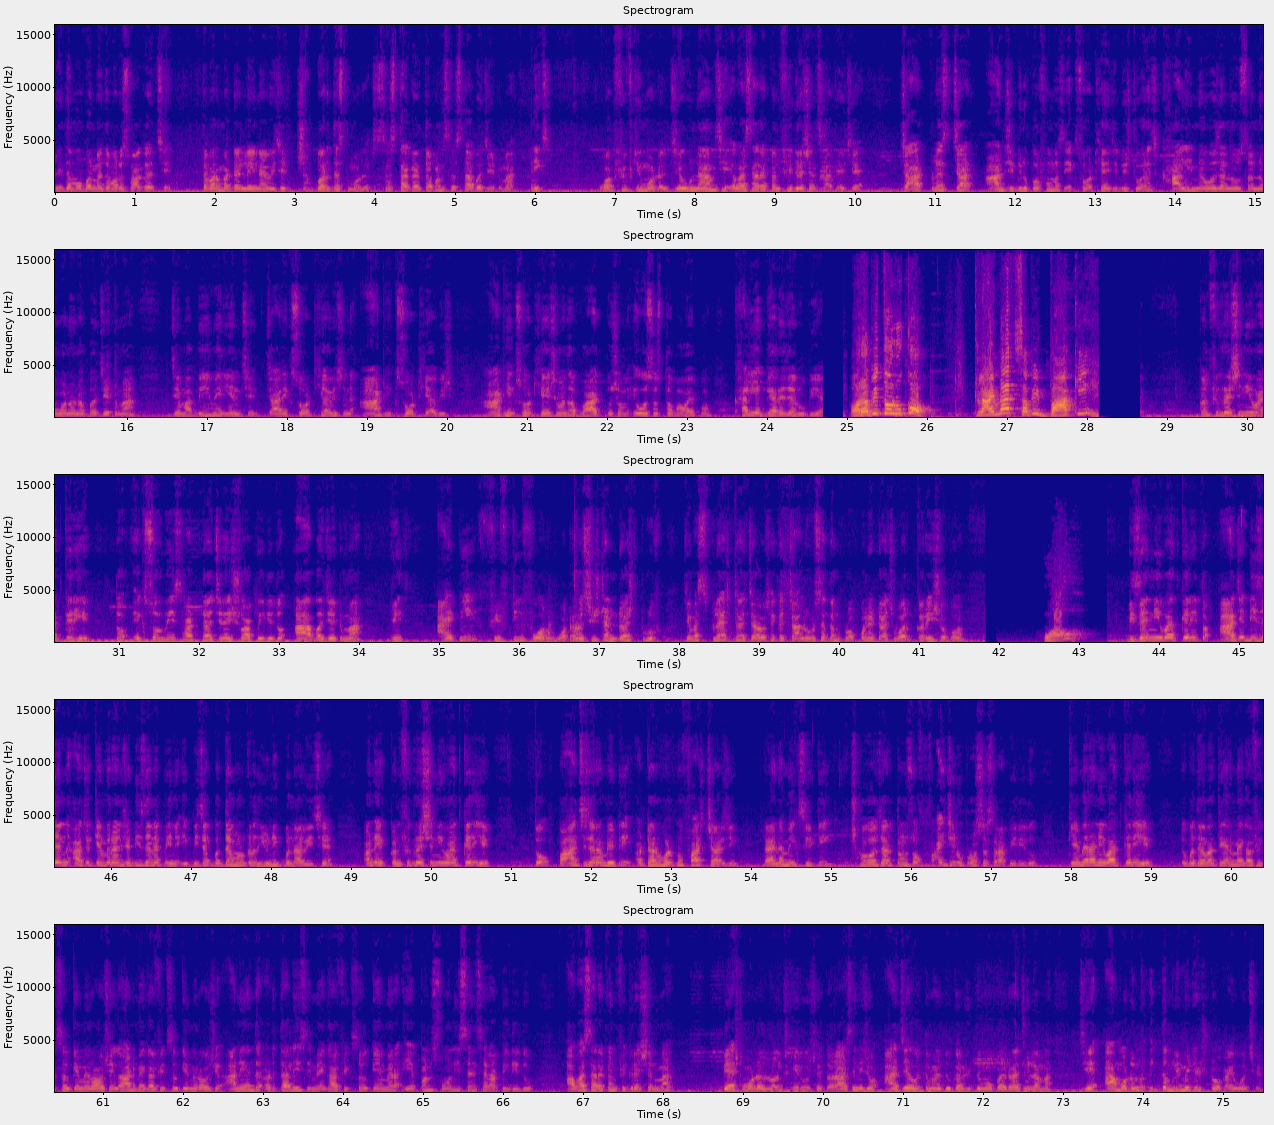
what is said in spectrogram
Rhythm મોબાઈલમાં તમારું સ્વાગત છે તમારા માટે લઈને આવી છે જબરદસ્ત મોડલ સસ્તા કરતા પણ સસ્તા બજેટમાં ફિનિક્સ વોટ ફિફ્ટી મોડલ જેવું નામ છે એવા સારા કન્ફિગરેશન સાથે છે ચાર પ્લસ ચાર આઠ જીબી નું પરફોર્મન્સ એકસો અઠ્યાસી જીબી સ્ટોરેજ ખાલી નવ હજાર નવસો નવ્વાણું ના બજેટમાં જેમાં બે વેરિયન્ટ છે ચાર એકસો અઠ્યાવીસ અને આઠ એકસો અઠ્યાવીસ આઠ એકસો અઠ્યાવીસ માં તો વાત પૂછો એવો સસ્તો ભાવ આપ્યો ખાલી અગિયાર હજાર રૂપિયા और अभी तो रुको क्लाइमैक्स अभी बाकी કન્ફિગ્રેશનની વાત કરીએ તો એકસો વીસ હર્ટ ટચ રેશો આપી દીધો. આ બજેટમાં with IP fifty four water resistant dust proof જેમાં સ્પ્લેશ ટચ આવશે કે ચાલુ વર્ષે તમે પ્રોપરલી ટચ વર્ક કરી શકો. વાવ ડિઝાઇનની વાત કરીએ તો આ જે ડિઝાઇન આ જે કેમેરાની જે ડિઝાઇન આપીને એ બીજા બધા મોડ કરતા યુનિક બનાવી છે. અને કન્ફિગ્રેશનની વાત કરીએ તો પાંચ હજાર બેટરી અઢાર વોલ્ટનું ફાસ્ટ ચાર્જિંગ ડાયનામિક સિટી છ હજાર ત્રણસો ફાઈવજીનું પ્રોસેસર આપી દીધું. કેમેરાની વાત કરીએ તો બધામાં તેર મેગાપિક્સલ કેમેરો આવશે આઠ મેગાપિક્સલ કેમેરો આવશે. આની અંદર અડતાલીસ મેગાપિક્સલ કેમેરા એ પણ સોની સેન્સર આપી દીધું. આવા સારા કન્ફિગરેશનમાં બેસ્ટ મોડલ લોન્ચ કર્યું છે. તો રાશિની જો આજે તમારી દુકાન રીધમ મોબાઈલ રાજુલામાં, જે આ મોડલનું એકદમ લિમિટેડ સ્ટોક આવ્યો છે.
